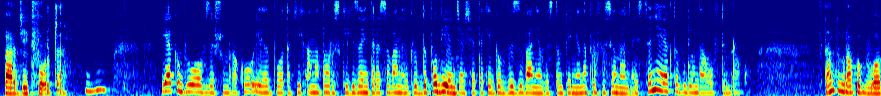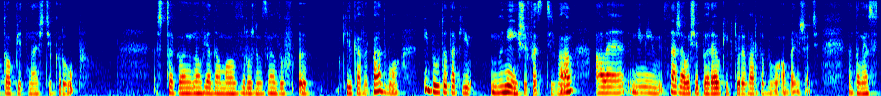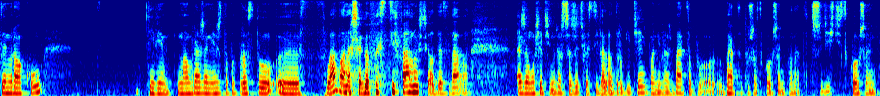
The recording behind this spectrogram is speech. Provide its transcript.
bardziej twórcze. Mhm. Jak było w zeszłym roku? Ile było takich amatorskich, zainteresowanych grup do podjęcia się takiego wyzywania wystąpienia na profesjonalnej scenie? Jak to wyglądało w tym roku? W tamtym roku było to 15 grup, z czego no wiadomo z różnych względów y, kilka wypadło i był to taki mniejszy festiwal, ale niemniej zdarzały się perełki, które warto było obejrzeć. Natomiast w tym roku, nie wiem, mam wrażenie, że to po prostu y, sława naszego festiwalu się odezwała, że musieliśmy rozszerzyć festiwal o drugi dzień, ponieważ bardzo było bardzo dużo zgłoszeń, ponad 30 zgłoszeń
